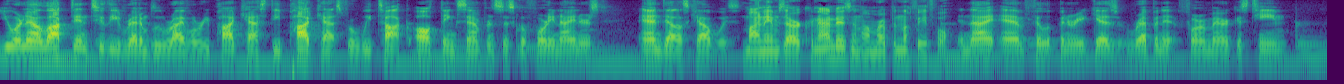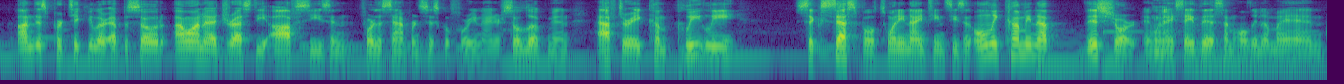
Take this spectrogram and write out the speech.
You are now locked into the Red and Blue Rivalry Podcast, the podcast where we talk all things San Francisco 49ers and Dallas Cowboys. My name is Eric Hernandez, and I'm repping the faithful. And I am Philip Enriquez, repping it for America's team. On this particular episode, I want to address the off season for the San Francisco 49ers. So, look, man, after a completely successful 2019 season, only coming up this short, and when mm. I say this, I'm holding up my hand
